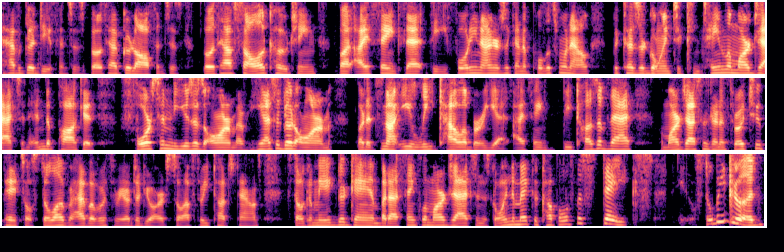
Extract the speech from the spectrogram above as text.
have good defenses, both have good offenses, both have solid coaching, but I think that the 49ers are going to pull this one out because they're going to contain Lamar Jackson in the pocket, force him to use his arm. He has a good arm, but it's not elite caliber yet. I think because of that, Lamar Jackson's going to throw two picks. He'll still have, have over 300 yards, still have three touchdowns, still going to be a good game, but I think Lamar Jackson is going to make a couple of mistakes. He'll still be good,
